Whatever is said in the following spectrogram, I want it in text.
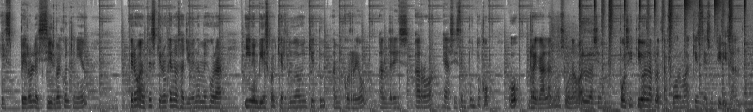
espero les sirva el contenido, pero antes quiero que nos ayuden a mejorar y me envíes cualquier duda o inquietud a mi correo andres.easisten.com o regálanos una valoración positiva en la plataforma que estés utilizando.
